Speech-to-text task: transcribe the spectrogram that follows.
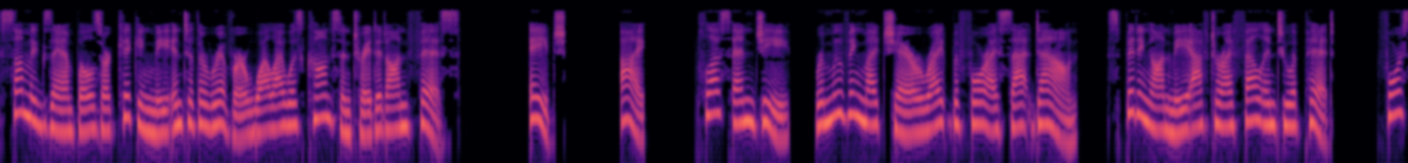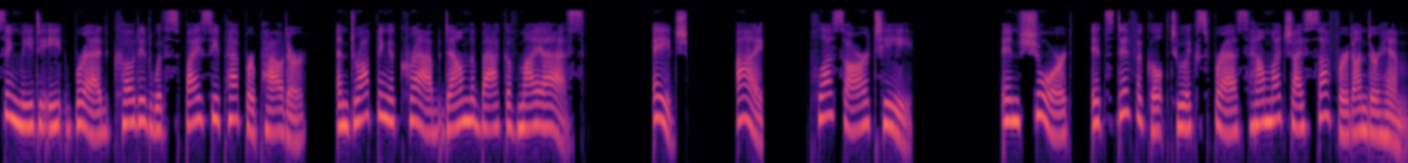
Some examples are kicking me into the river while I was concentrated on FIS. H. I. Plus NG, removing my chair right before I sat down, spitting on me after I fell into a pit, forcing me to eat bread coated with spicy pepper powder, and dropping a crab down the back of my S. H. I. plus RT. In short, it's difficult to express how much I suffered under him.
